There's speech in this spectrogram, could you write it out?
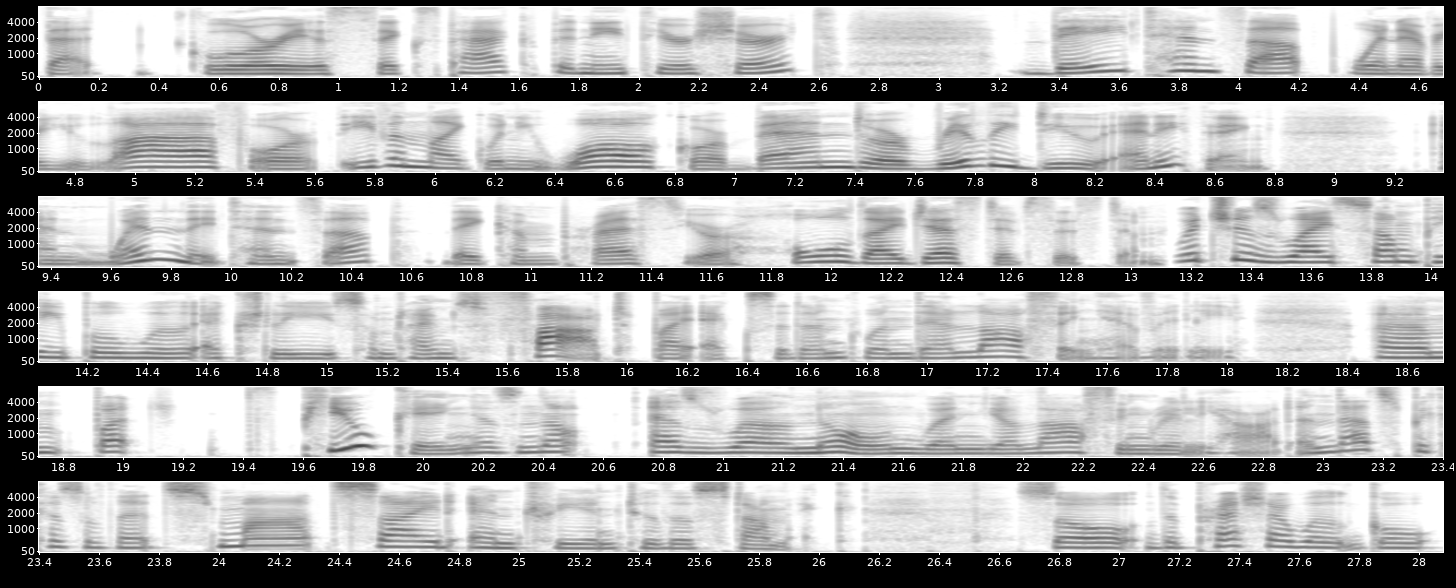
that glorious six pack beneath your shirt, they tense up whenever you laugh, or even like when you walk or bend or really do anything. And when they tense up, they compress your whole digestive system. Which is why some people will actually sometimes fart by accident when they're laughing heavily. Um, but puking is not as well known when you're laughing really hard. And that's because of that smart side entry into the stomach. So the pressure will go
